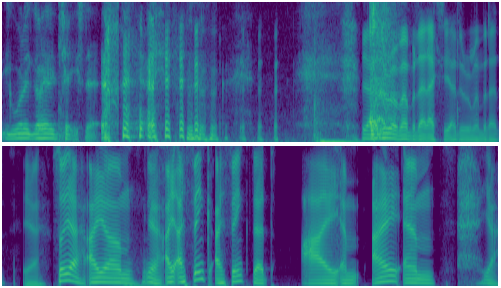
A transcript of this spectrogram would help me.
you want to go ahead and change that. Yeah, I do remember that actually. I do remember that. Yeah. So yeah, I um yeah, I I think I think that I am I am yeah,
